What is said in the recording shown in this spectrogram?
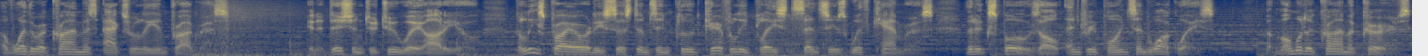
of whether a crime is actually in progress. In addition to two-way audio, police priority systems include carefully placed sensors with cameras that expose all entry points and walkways. The moment a crime occurs,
